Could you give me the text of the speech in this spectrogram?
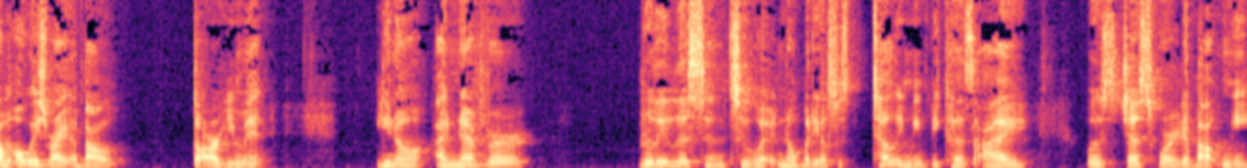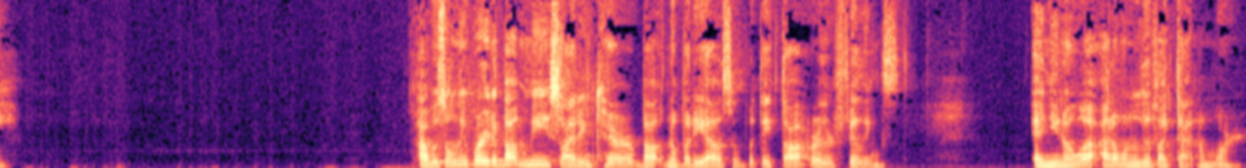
I'm always right about the argument. You know, I never really listened to what nobody else was telling me because I was just worried about me. I was only worried about me, so I didn't care about nobody else or what they thought or their feelings. And you know what? I don't want to live like that no more.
